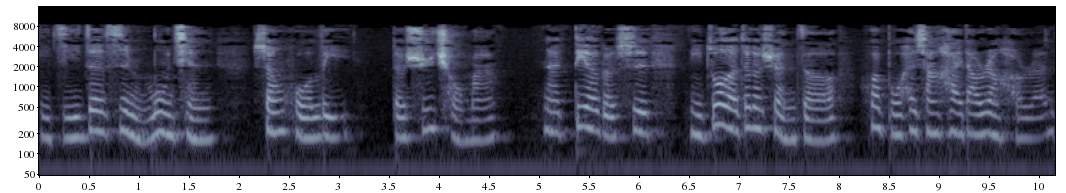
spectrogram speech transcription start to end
以及这是你目前生活里的需求吗？那第二个是你做了这个选择。会不会伤害到任何人？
